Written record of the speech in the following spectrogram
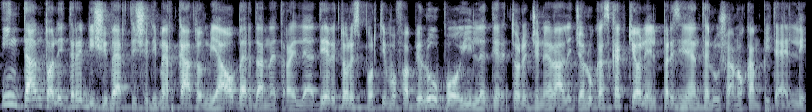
Intanto alle 13 vertice di mercato in via Oberdan tra il direttore sportivo Fabio Lupo, il direttore generale Gianluca Scacchioli e il presidente Luciano Campitelli.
